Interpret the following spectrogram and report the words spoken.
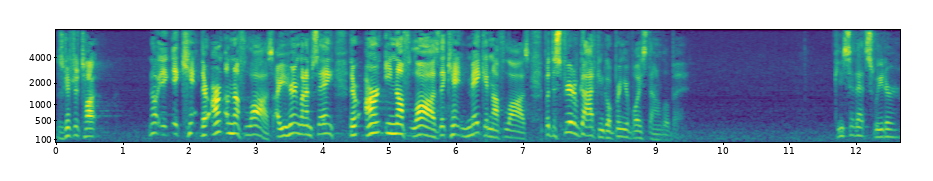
Does the scripture talk no, it, it, can't. There aren't enough laws. Are you hearing what I'm saying? There aren't enough laws. They can't make enough laws. But the Spirit of God can go bring your voice down a little bit. Can you say that sweeter?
